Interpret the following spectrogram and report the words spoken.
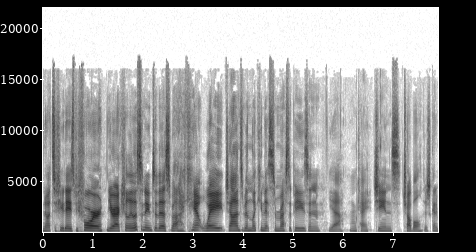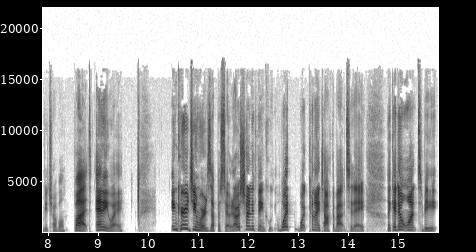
you know, it's a few days before you're actually listening to this, but I can't wait. John's been looking at some recipes and yeah, okay, jeans, trouble. There's going to be trouble. But anyway, encouraging words episode. I was trying to think what what can I talk about today? Like I don't want to be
